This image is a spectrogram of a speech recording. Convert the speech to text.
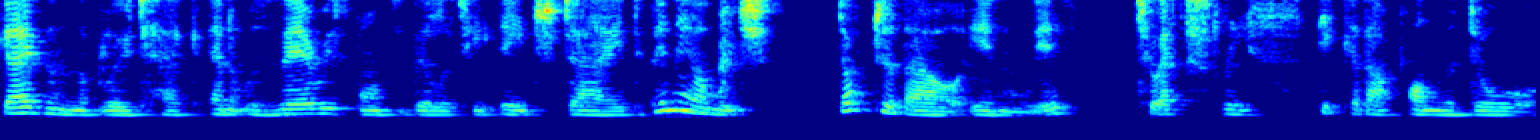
gave them the Blu Tack, and it was their responsibility each day, depending on which doctor they were in with, to actually stick it up on the door.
